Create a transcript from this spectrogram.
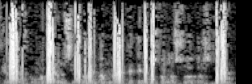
Cuentas Claras, como había anunciado Germán Marte. Tenemos con nosotros ya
